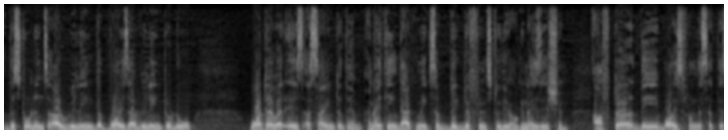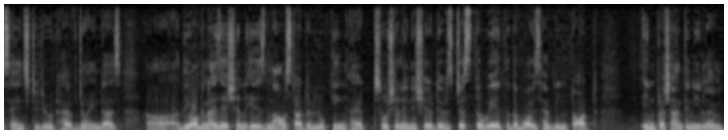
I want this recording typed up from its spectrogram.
the students are willing, the boys are willing to do whatever is assigned to them. And I think that makes a big difference to the organization. After the boys from the Sathya Sai Institute have joined us, uh, the organization is now started looking at social initiatives just the way that the boys have been taught in Prashanti Nilayam,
